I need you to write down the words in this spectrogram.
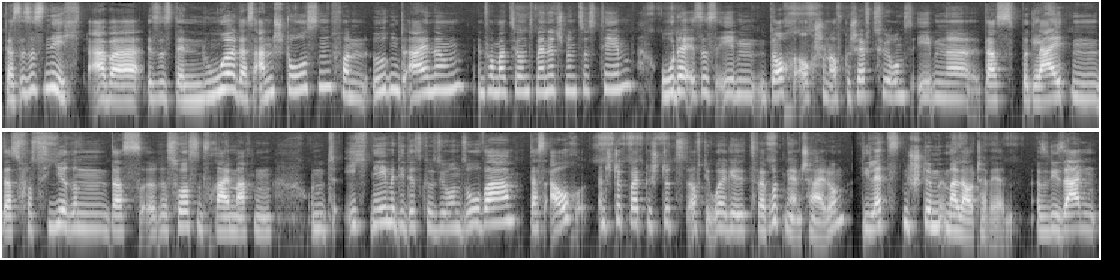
das ist es nicht. Aber ist es denn nur das Anstoßen von irgendeinem Informationsmanagementsystem oder ist es eben doch auch schon auf Geschäftsführungsebene das Begleiten, das Forcieren, das Ressourcenfreimachen und ich nehme die Diskussion so wahr, dass auch ein Stück weit gestützt auf die OLG Zwei-Brücken-Entscheidung die letzten Stimmen immer lauter werden. Also die sagen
